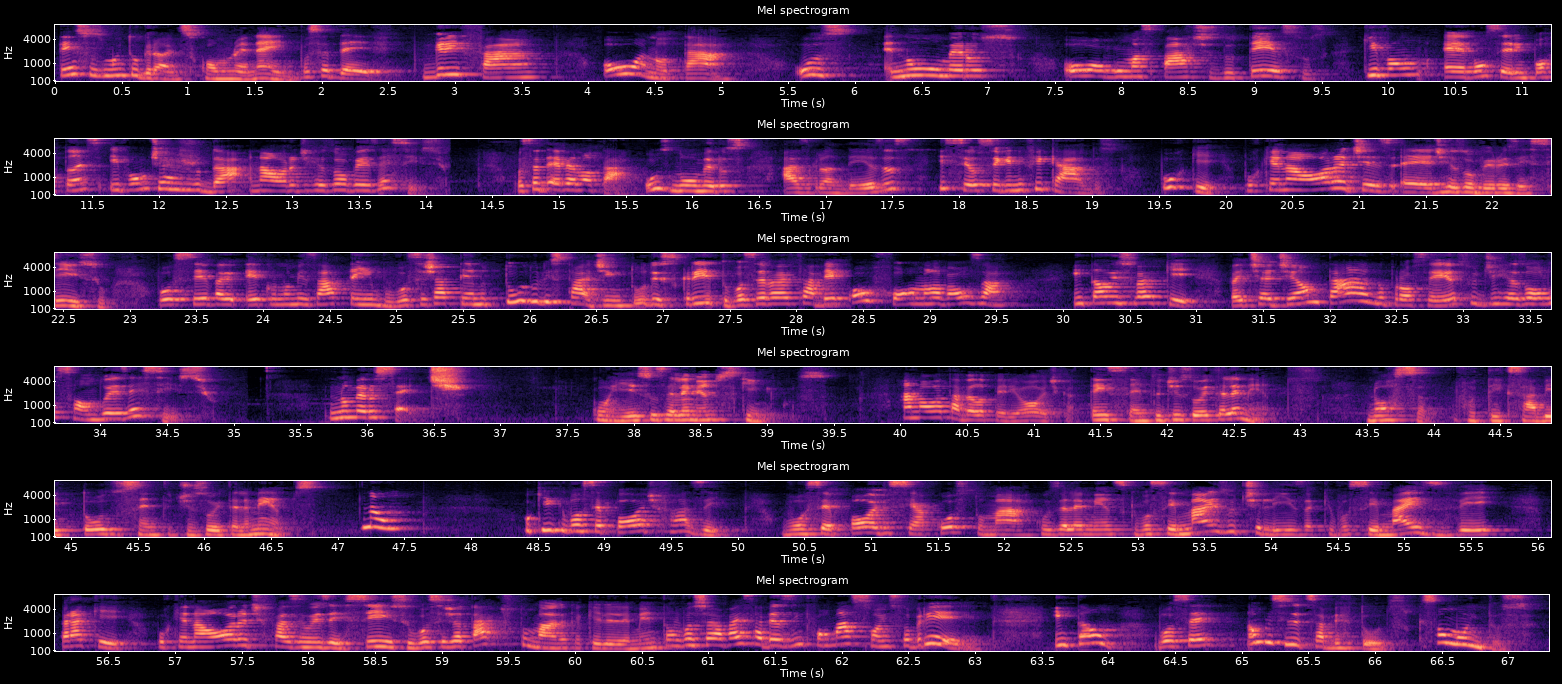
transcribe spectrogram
Textos muito grandes, como no Enem, você deve grifar ou anotar os números ou algumas partes do texto que vão, é, vão ser importantes e vão te ajudar na hora de resolver exercício. Você deve anotar os números, as grandezas e seus significados. Por quê? Porque na hora de, é, de resolver o exercício, você vai economizar tempo. Você já tendo tudo listadinho, tudo escrito, você vai saber qual fórmula vai usar. Então, isso vai o quê? Vai te adiantar no processo de resolução do exercício. Número 7. Conheça os elementos químicos. A nova tabela periódica tem 118 elementos. Nossa, vou ter que saber todos os 118 elementos? Não. O que, que você pode fazer? Você pode se acostumar com os elementos que você mais utiliza, que você mais vê. Para quê? Porque na hora de fazer um exercício, você já está acostumado com aquele elemento, então você já vai saber as informações sobre ele. Então, você não precisa de saber todos, que são muitos.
